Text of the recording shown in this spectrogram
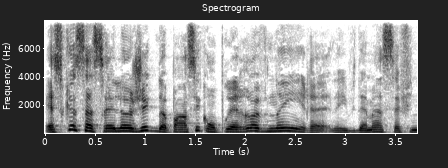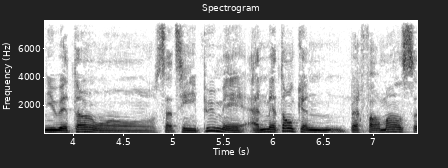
Est-ce que ça serait logique de penser qu'on pourrait revenir, euh, évidemment, si ça finit 8-1, ça tient plus, mais admettons qu'une performance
